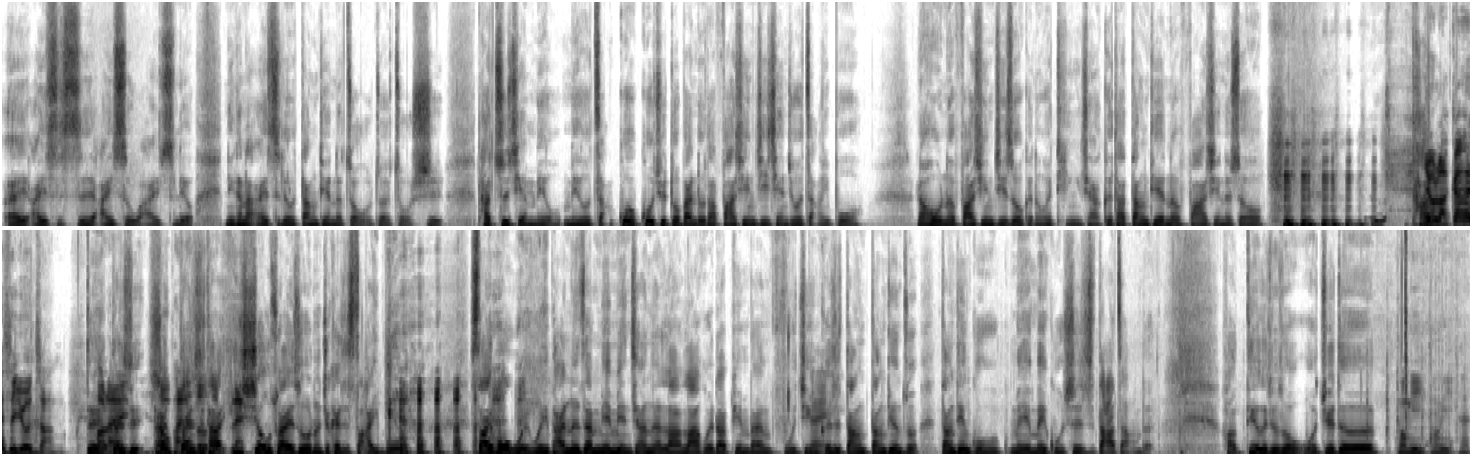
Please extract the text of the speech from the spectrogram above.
i i 十四、i 十五、i 十六。你看它 i 十六当天的走的走势，它之前没有没有涨过，过去多半都它发新机前就会涨一波。然后呢，发行机之后可能会停一下，可他当天呢发行的时候，他有了，刚开始有涨，对，但是它收盘的时候就但是他一秀出来的时候呢，就开始杀一波，杀一波尾尾盘呢，再勉勉强强拉拉回到平盘附近。可是当当天昨当天股美美股市是大涨的。好，第二个就是说，我觉得同意同意，嗯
